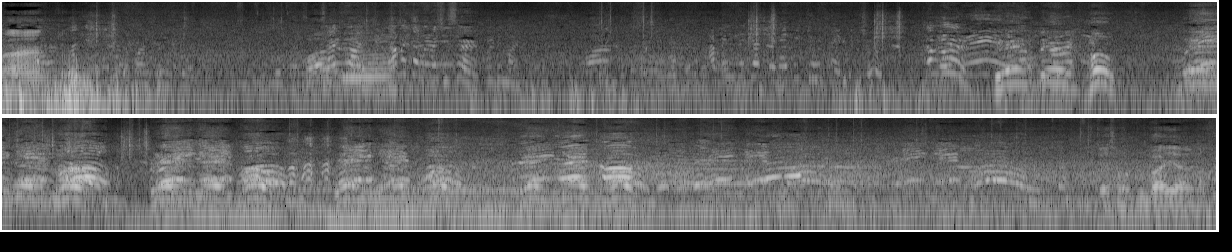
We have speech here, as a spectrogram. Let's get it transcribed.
One, two. Gamit kami na si sir. Pwede man. Apil na dyan, kaya picture tayo. Come here. Yes, mga kababayan.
